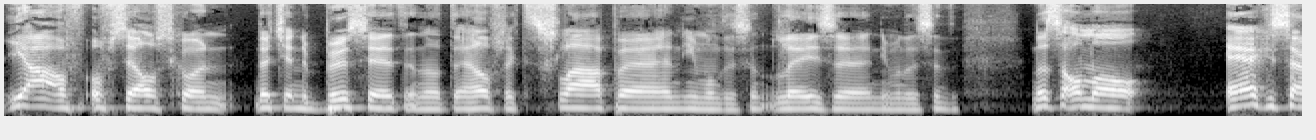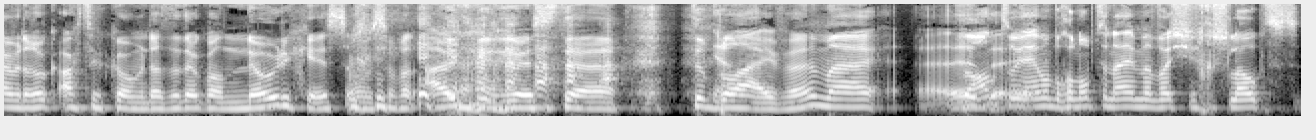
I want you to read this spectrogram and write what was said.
Ja, of, of zelfs gewoon dat je in de bus zit en dat de helft ligt te slapen en iemand is aan het lezen en iemand is aan het... Dat is allemaal... Ergens zijn we er ook achter gekomen dat het ook wel nodig is om zo van uitgerust te blijven. Maar... eh, Want toen je helemaal begon op te nemen, was je gesloopt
